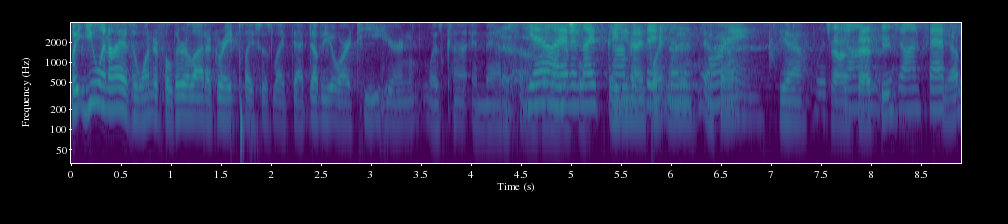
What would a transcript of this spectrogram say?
I mean, but you and I is a wonderful. There are a lot of great places like that. WRT here in Wisconsin, in Madison. is Yeah, I had a nice 89.9 conversation this FM. morning. Yeah, With John John Fabke? John Fabke, Yep.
